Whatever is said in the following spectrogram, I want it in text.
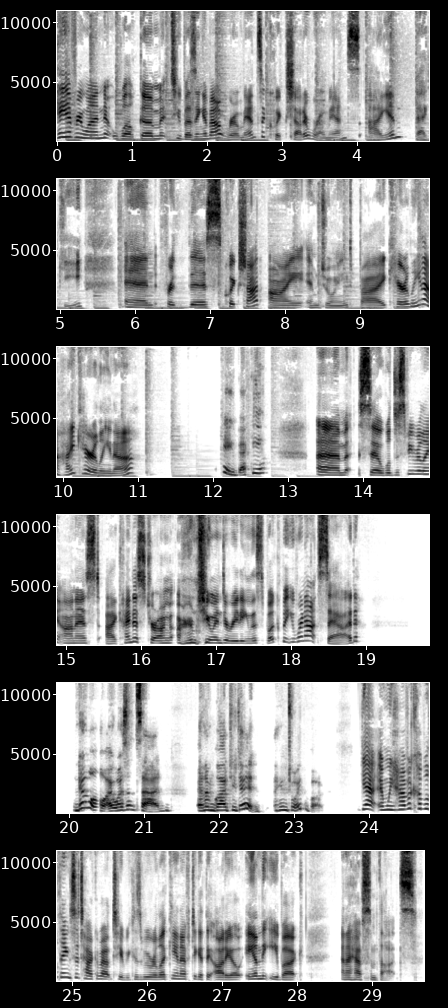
Hey everyone, welcome to Buzzing About Romance, a quick shot of romance. I am Becky, and for this quick shot, I am joined by Carolina. Hi, Carolina. Hey, Becky. Um, so we'll just be really honest. I kind of strong armed you into reading this book, but you were not sad. No, I wasn't sad, and I'm glad you did. I enjoyed the book. Yeah, and we have a couple things to talk about too because we were lucky enough to get the audio and the ebook, and I have some thoughts.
